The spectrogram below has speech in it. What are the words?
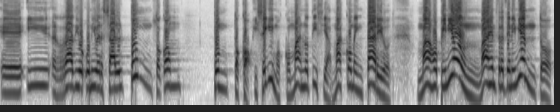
eh, y radiouniversal.com.co. Y seguimos con más noticias, más comentarios, más opinión, más entretenimiento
